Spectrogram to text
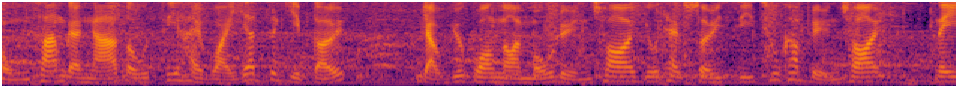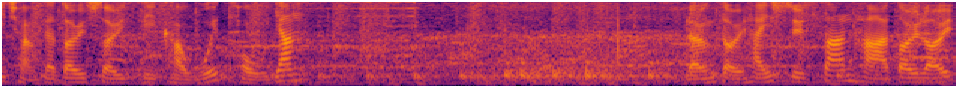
紅衫嘅雅道茲係唯一職業隊，由於國內冇聯賽，要踢瑞士超級聯賽，呢場就對瑞士球會圖恩。兩隊喺雪山下對壘，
